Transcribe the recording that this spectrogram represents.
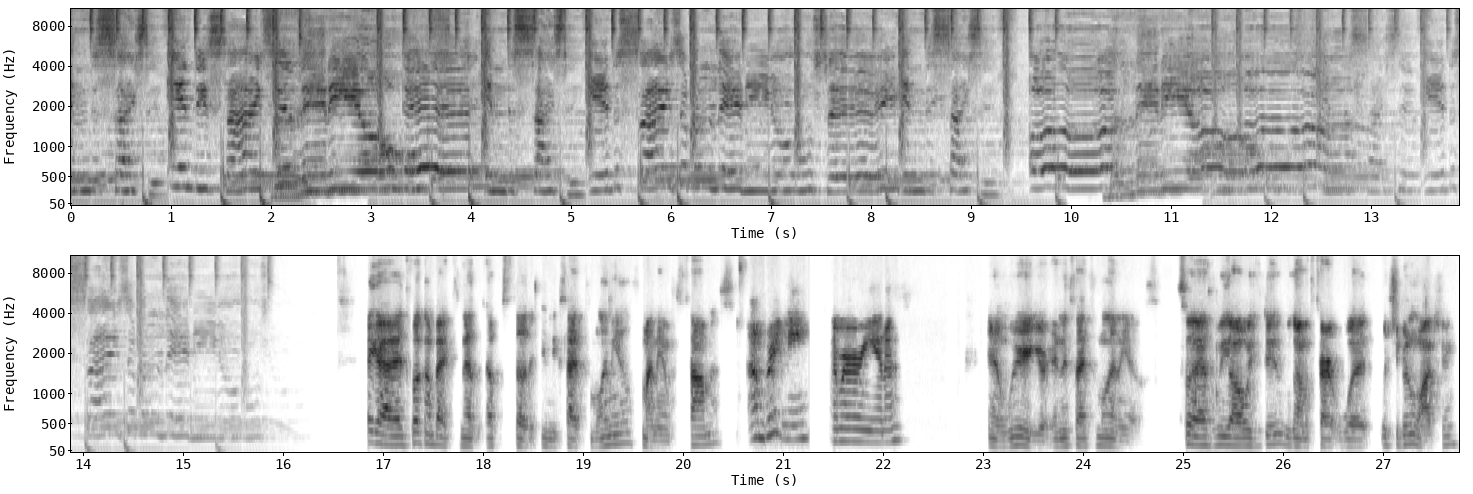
indecisive, indecisive millennial. Yeah, indecisive, indecisive Hey guys, welcome back to another episode of Indecisive Millennials. My name is Thomas, I'm Brittany. I'm Mariana. and we're your Indecisive Millennials. So as we always do, we're gonna start with what you've been watching.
